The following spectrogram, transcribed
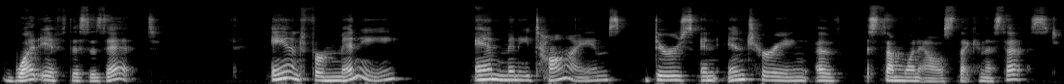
What if this is it? And for many, and many times, there's an entering of someone else that can assist.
